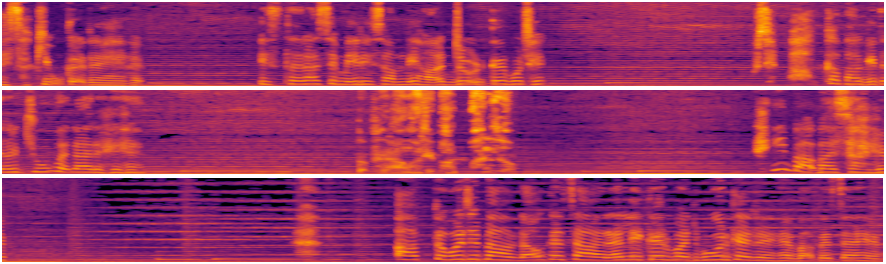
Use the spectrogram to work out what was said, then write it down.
आप ऐसा क्यों कर रहे हैं? इस तरह से मेरे सामने हाथ जोड़कर मुझे मुझे पाप का भागीदार क्यों बना रहे हैं? तो फिर हमारी बात मान लो। नहीं बाबा साहेब। आप तो मुझे भावनाओं का सहारा लेकर मजबूर कर रहे हैं बाबा साहेब।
